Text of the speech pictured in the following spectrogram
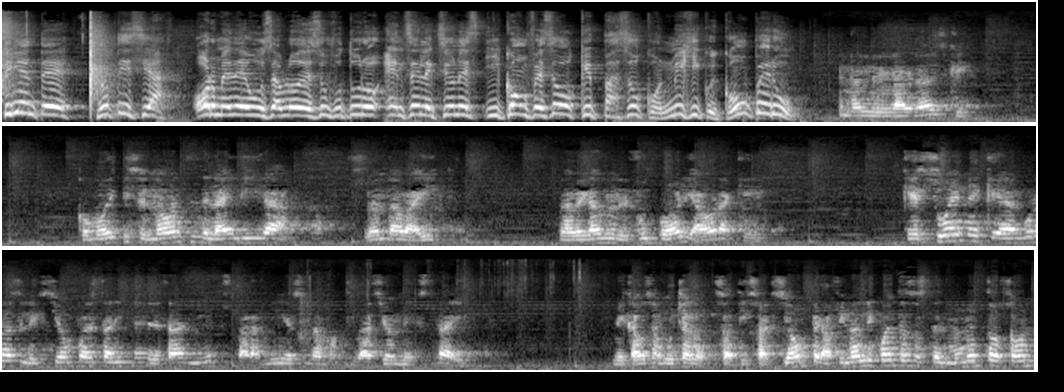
Siguiente noticia. Ormedeus habló de su futuro en selecciones y confesó qué pasó con México y con Perú. La, verdad es que, como dicen, no, antes de la liga yo andaba ahí navegando en el fútbol y ahora que, que suene que alguna selección pueda estar interesada en mí, pues para mí es una motivación extra y me causa mucha satisfacción, pero a final de cuentas hasta el momento son,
